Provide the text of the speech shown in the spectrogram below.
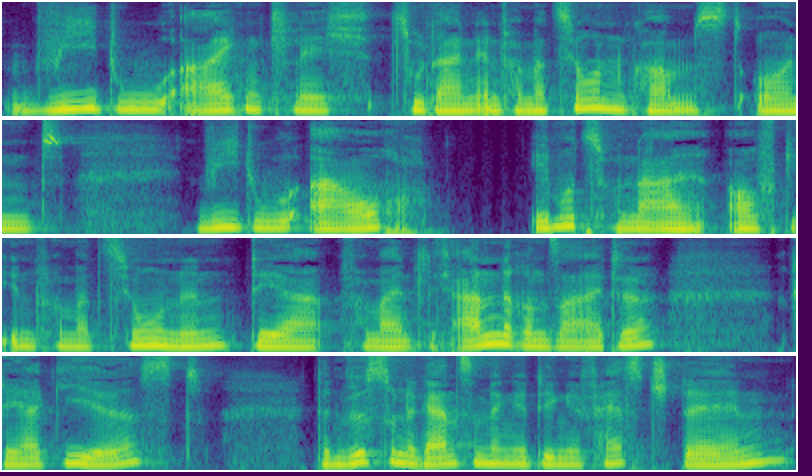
wie du eigentlich zu deinen Informationen kommst und wie du auch emotional auf die Informationen der vermeintlich anderen Seite reagierst, dann wirst du eine ganze Menge Dinge feststellen,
